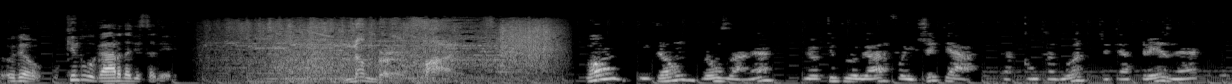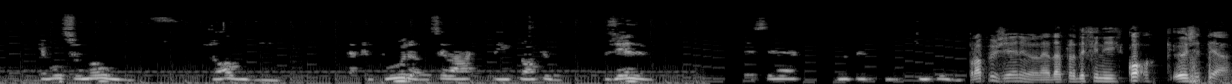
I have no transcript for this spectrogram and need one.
o, o quinto lugar da lista dele. Number 5. Bom, então vamos lá, né? Meu quinto lugar foi GTA da computador, GTA 3, né? Revolucionou jogos de aventura, ou sei lá, tem o próprio gênero. Esse é o quinto lugar. O próprio gênero, né? Dá pra definir qual, GTA.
